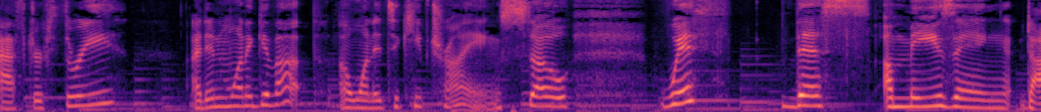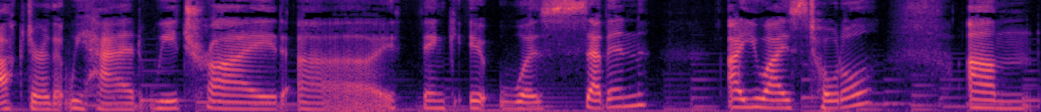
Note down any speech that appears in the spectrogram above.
after three, I didn't want to give up. I wanted to keep trying. So with this amazing doctor that we had, we tried, uh, I think it was seven IUIs total. Um,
